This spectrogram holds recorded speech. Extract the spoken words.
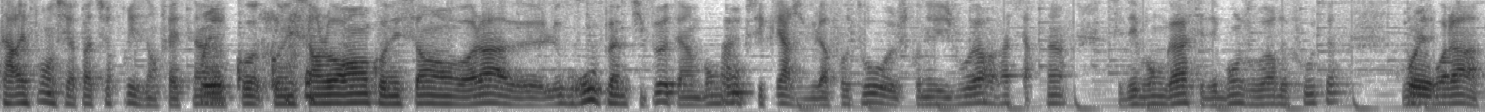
ta réponse, il n'y a pas de surprise en fait. Hein. Connaissant Laurent, connaissant voilà, euh, le groupe un petit peu, tu es un bon groupe, c'est clair, j'ai vu la photo, je connais les joueurs, certains, c'est des bons gars, c'est des bons joueurs de foot. voilà.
